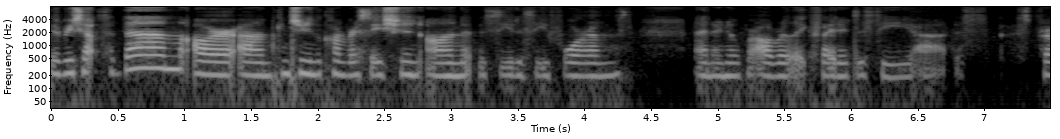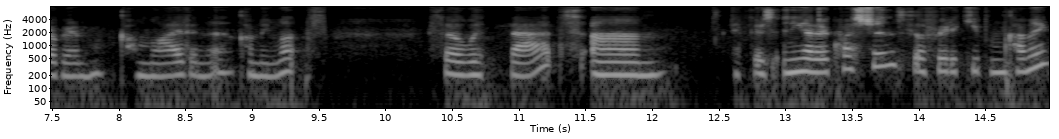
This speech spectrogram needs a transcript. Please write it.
reach out to them or um, continue the conversation on the C2C forums. And I know we're all really excited to see uh, this, this, program come live in the coming months. So with that, um, if there's any other questions, feel free to keep them coming.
